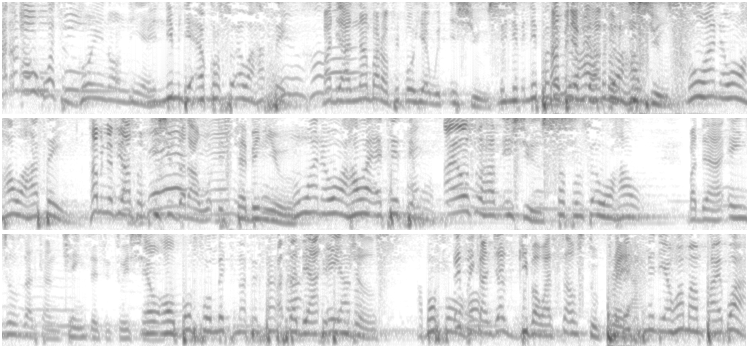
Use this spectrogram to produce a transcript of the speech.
Kasini mikatori and I receive mama. it. Anything. I don't know what is going on here, menim deɛ ɛkɔ so ɛwɔ ha sei but there are a number of people here with issues. How many of you have some issues? mo wa na ɛwɔ ɔhaw wɔ ha sei How many of you have some issues that are disturbing you? wa na ɛwɔ ɔhaw a ɛtete mo I also have issues, sɔfo nso ɛwɔ ɔhaw but there are angels that can change the situation. ɔbɔfoɔ mbɛtumi asesa I said there are angels. If we can just give ourselves to prayer. bɛtumi deɛ ho ama mpaebɔ a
